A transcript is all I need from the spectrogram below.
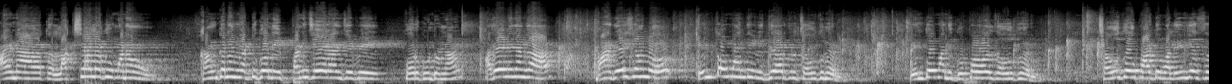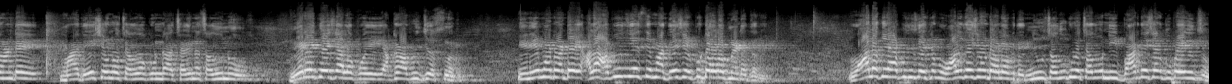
ఆయన యొక్క లక్ష్యాలకు మనం కంకణం కట్టుకొని పని చేయాలని చెప్పి కోరుకుంటున్నాను అదేవిధంగా మన దేశంలో ఎంతోమంది విద్యార్థులు చదువుతున్నారు. ఎంతోమంది గొప్ప వాళ్ళు చదువుతున్నారు. చదువుతో పాటు వాళ్ళు ఏం చేస్తున్నారంటే మన దేశంలో చదవకుండా చదివిన చదువును వేరే దేశాలకు పోయి అక్కడ అభివృద్ధి చేస్తున్నారు. నేనేమంటే అలా అభివృద్ధి చేస్తే మన దేశం ఎప్పుడు డెవలప్మెంట్ అవుతుంది? వాళ్ళకి అభివృద్ధి చేసినప్పుడు వాళ్ళ దేశం డెవలప్ అవుతుంది. నువ్వు చదువుకున్న చదువు నీ భారతదేశానికి ఉపయోగించు.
